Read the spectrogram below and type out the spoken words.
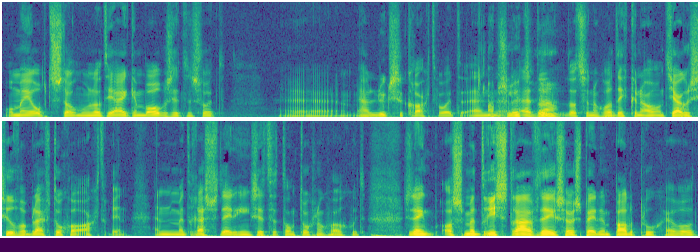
om mee op te stomen, omdat hij eigenlijk in balbezit een soort ja, luxe kracht wordt. En Absoluut, dat, ja. dat ze nog wel dicht kunnen houden. Want Thiago Silva blijft toch wel achterin. En met restverdediging zit het dan toch nog wel goed. Dus ik denk, als ze met drie centrale verdedigers zouden spelen een bepaalde ploeg, hè, wat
